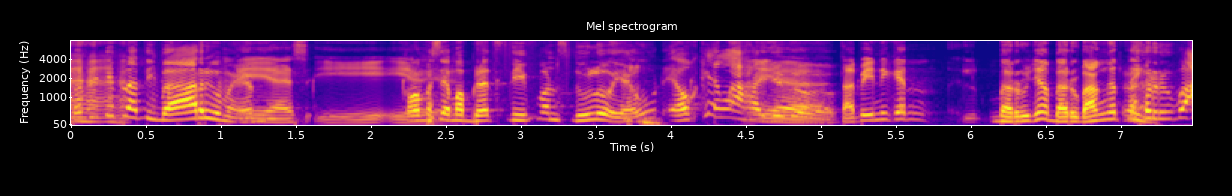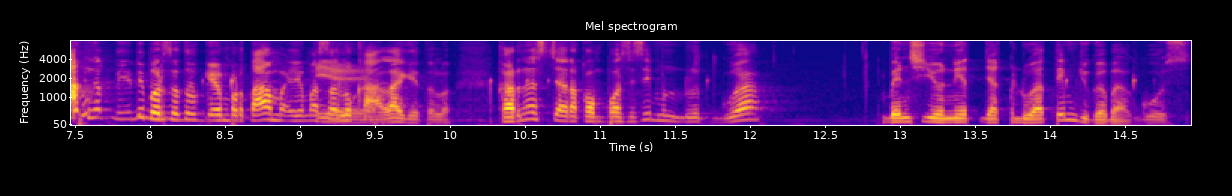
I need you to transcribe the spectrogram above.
Tapi dia pelatih baru men. Iya sih. iya, Kalau masih iya. sama Brad Stevens dulu ya udah ya oke lah Iya, gitu loh. Tapi ini kan barunya baru banget nih. Baru banget nih, ini baru satu game pertama ya masa Iya, lu iya. kalah gitu loh. Karena secara komposisi menurut gua bench unitnya kedua tim juga bagus.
